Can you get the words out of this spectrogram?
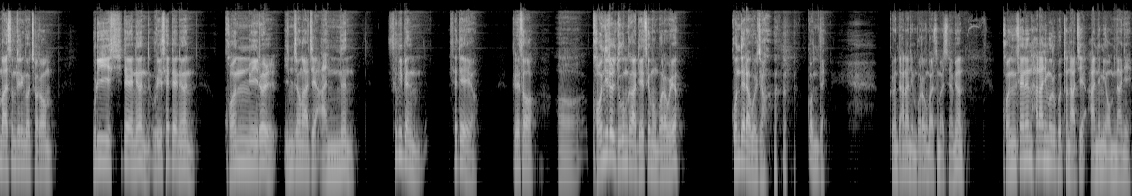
말씀드린 것처럼 우리 시대는 우리 세대는 권위를 인정하지 않는 습입된 세대예요. 그래서 어, 권위를 누군가가 내세우면 뭐라고 해요? 꼰대라고 그러죠. 꼰대. 그런데 하나님 뭐라고 말씀하시냐면 권세는 하나님으로부터 나지 않음이 없나니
